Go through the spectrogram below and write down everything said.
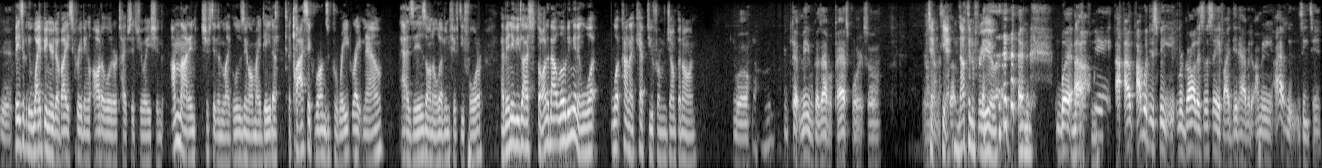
Yeah. basically wiping your device, creating an autoloader type situation. I'm not interested in like losing all my data. The classic runs great right now, as is on 1154. Have any of you guys thought about loading it, and what what kind of kept you from jumping on? Well, it kept me because I have a passport, so. you know, yeah, stuck. nothing for you. But uh, I mean, I, I I would just speak regardless. Let's say if I did have it, I mean, I have the Z10.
